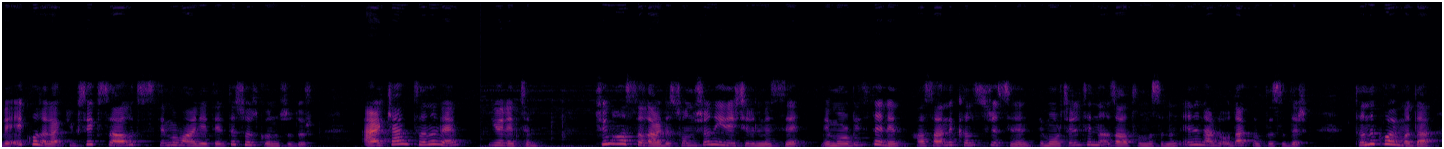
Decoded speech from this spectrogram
ve ek olarak yüksek sağlık sistemi maliyetleri de söz konusudur. Erken tanı ve yönetim Tüm hastalarda sonuçların iyileştirilmesi ve morbiditenin, hastanede kalış süresinin ve mortalitenin azaltılmasının en önemli odak noktasıdır. Tanı koymada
